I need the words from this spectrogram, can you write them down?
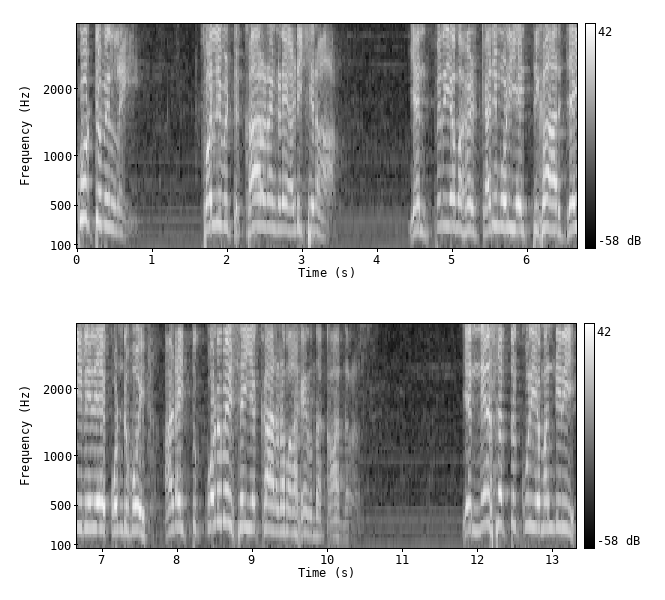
கூட்டுமில்லை. சொல்லிவிட்டு காரணங்களை அடிக்கிறார். என் பிரிய மகள் கனிமொழியை திகார் ஜெயிலிலே கொண்டு போய் அடைத்து கொடுமை செய்ய காரணமாக இருந்த காங்கிரஸ். என் நேசத்துக்குரிய மந்திரி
